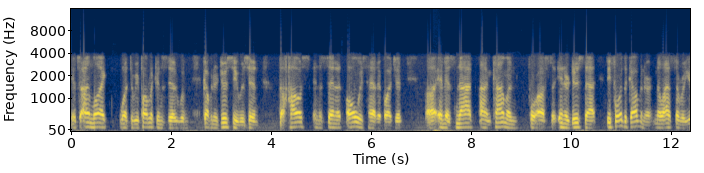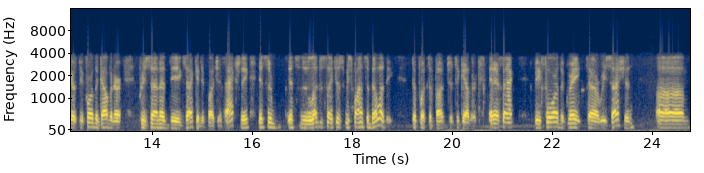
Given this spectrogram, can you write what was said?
it's unlike what the Republicans did when Governor Ducey was in. The House and the Senate always had a budget, uh, and it's not uncommon for us to introduce that before the governor in the last several years, before the governor presented the executive budget. Actually, it's a it's the legislature's responsibility to put the budget together. And in fact, before the Great uh, Recession, um,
